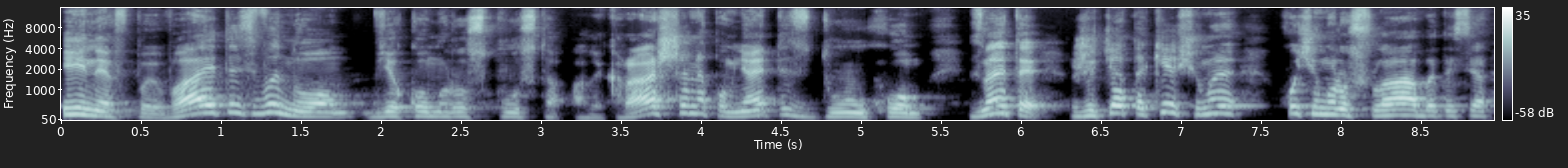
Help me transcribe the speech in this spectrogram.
І не впивайтесь вином, в якому розпуста, але краще наповняйтесь духом. Знаєте, життя таке, що ми хочемо розслабитися,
